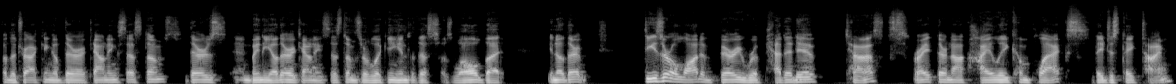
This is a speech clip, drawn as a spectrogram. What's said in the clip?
for the tracking of their accounting systems. There's, and many other accounting systems are looking into this as well. But, you know, there, these are a lot of very repetitive tasks, right? They're not highly complex. They just take time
